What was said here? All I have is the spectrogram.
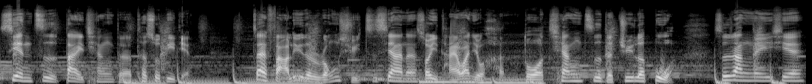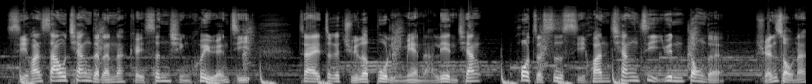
限制带枪的特殊地点。在法律的容许之下呢，所以台湾有很多枪支的俱乐部、啊，是让那一些喜欢烧枪的人呢可以申请会员级。在这个俱乐部里面呢练枪，或者是喜欢枪击运动的选手呢，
